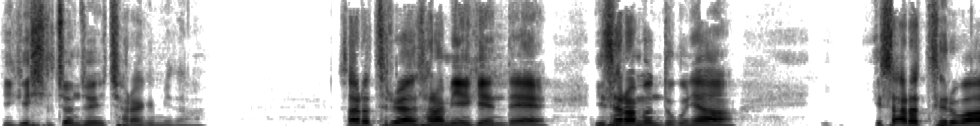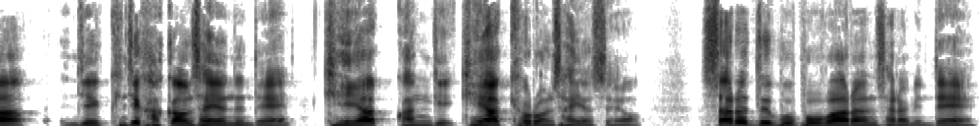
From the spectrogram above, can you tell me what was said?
이게 실존주의 철학입니다. 사르트르라는 사람이 얘기했는데 이 사람은 누구냐? 이 사르트르와 이제 굉장히 가까운 사이였는데 계약 관계, 계약 결혼 사이였어요. 사르드부 보바라는 사람인데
